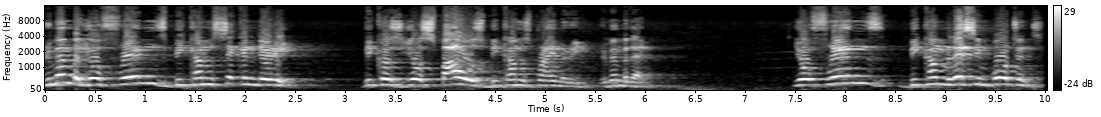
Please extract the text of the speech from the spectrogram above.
remember your friends become secondary because your spouse becomes primary. Remember that. Your friends become less important.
